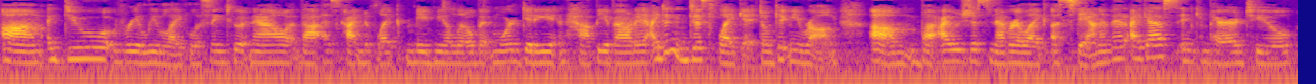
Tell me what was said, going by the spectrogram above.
Um, I do really like listening to it now. That has kind of like made me a little bit more giddy and happy about it. I didn't dislike it, don't get me wrong, um, but I was just never like a stan of it, I guess, in compared to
